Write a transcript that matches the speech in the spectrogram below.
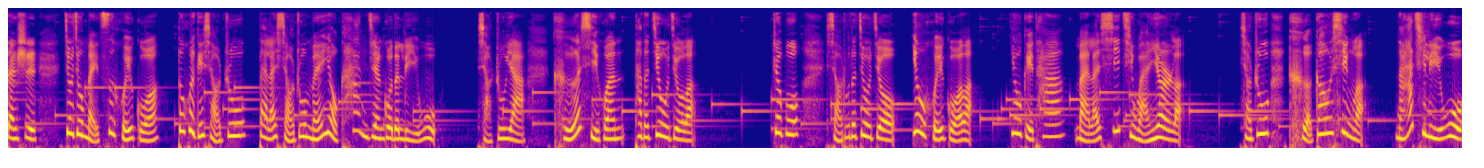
但是舅舅每次回国都会给小猪带来小猪没有看见过的礼物。小猪呀，可喜欢他的舅舅了。这不，小猪的舅舅又回国了，又给他买来稀奇玩意儿了。小猪可高兴了，拿起礼物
